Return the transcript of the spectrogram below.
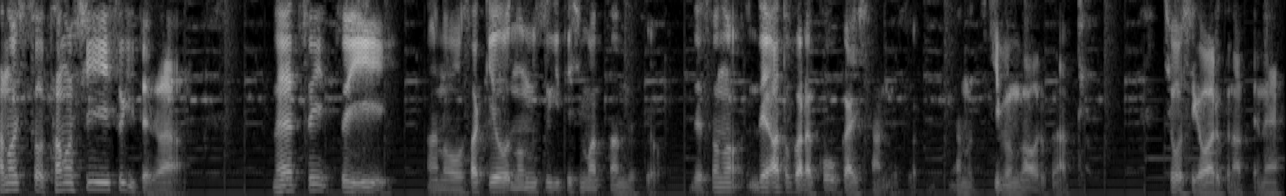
楽しそう、楽しすぎてさ、ね、ついつい、あの、お酒を飲みすぎてしまったんですよ。で、その、で、後から後悔したんですよ。あの、気分が悪くなって。調子が悪くなってね。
